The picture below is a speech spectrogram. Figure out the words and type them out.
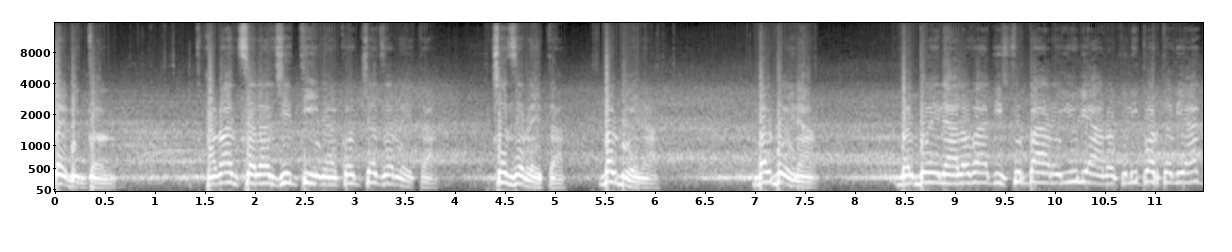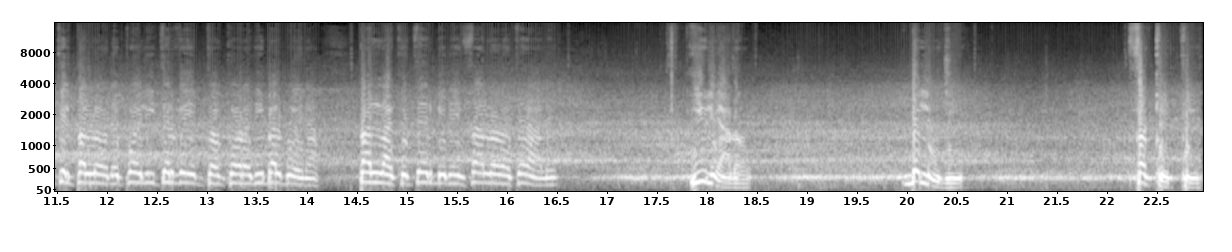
Babington avanza l'Argentina con Ciazzarretta Ciazzarretta Balbuena. Balbuena. Balbuena lo va a disturbare Giuliano che gli porta via anche il pallone poi l'intervento ancora di Balbuena. Palla che termina in fallo laterale. Giuliano. Bellugi. Facchetti.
